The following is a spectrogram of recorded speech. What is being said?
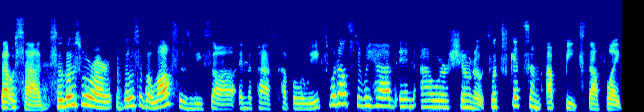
That was sad. So those were our those are the losses we saw in the past couple of weeks. What else did we have in our show notes? Let's get some upbeat stuff like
